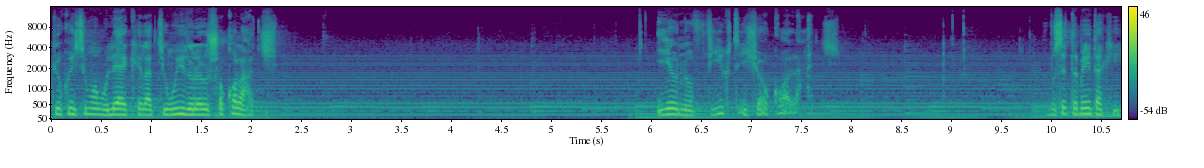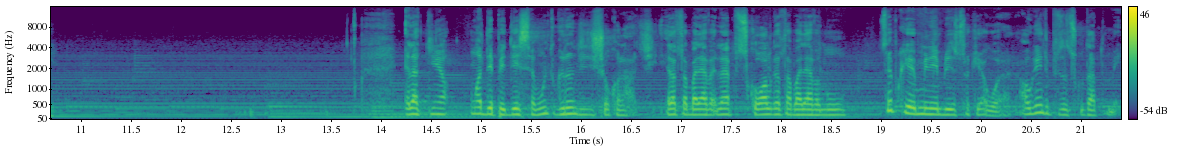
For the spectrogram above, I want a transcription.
que eu conheci uma mulher que ela tinha um ídolo, era o chocolate. E eu não fico sem chocolate. Você também está aqui. Ela tinha uma dependência muito grande de chocolate. Ela trabalhava, ela era psicóloga, trabalhava num. Não sei porque eu me lembrei disso aqui agora. Alguém precisa escutar também.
